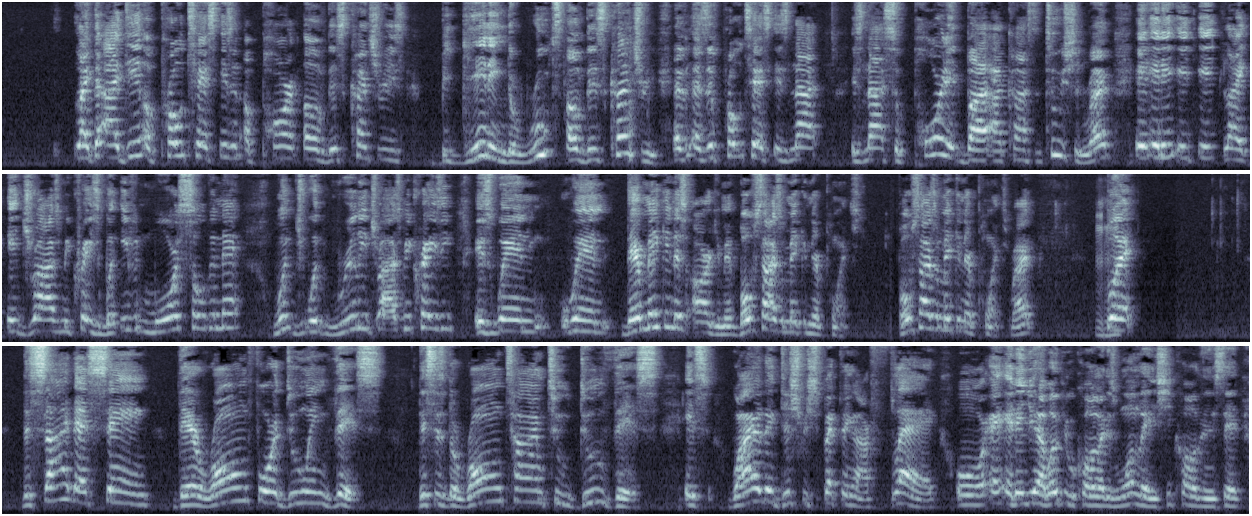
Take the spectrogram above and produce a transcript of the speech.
like the idea of protest isn't a part of this country's beginning, the roots of this country, as, as if protest is not is not supported by our Constitution, right? And, it, it, it, like it drives me crazy. But even more so than that, what what really drives me crazy is when when they're making this argument. Both sides are making their points. Both sides are making their points, right? Mm-hmm. But the side that's saying they're wrong for doing this, this is the wrong time to do this it's why are they disrespecting our flag? Or and, and then you have other people calling. Like this one lady, she called in and said,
